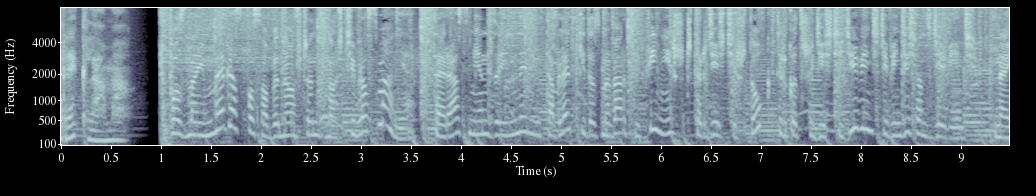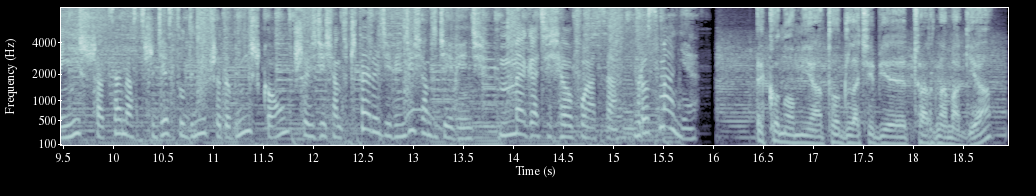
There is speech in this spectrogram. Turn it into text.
Reklama. Poznaj mega sposoby na oszczędności w Rossmanie. Teraz m.in. tabletki do zmywarki Finish 40 sztuk, tylko 39,99. Najniższa cena z 30 dni przed obniżką 64,99. Mega Ci się opłaca. W Rossmanie. Ekonomia to dla Ciebie czarna magia?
